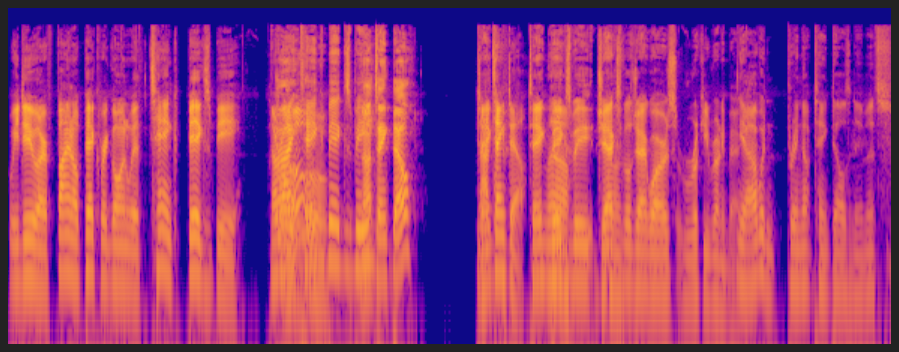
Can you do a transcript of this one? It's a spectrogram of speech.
We do our final pick. We're going with Tank Bigsby, All right. Oh. Take Bigsby. Not Tank Dell. Not Tank- Tank Dell. Tank No. Bigsby, Jacksonville Jaguars rookie running back. yeah, I wouldn't bring up Tank Dell's name. That's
